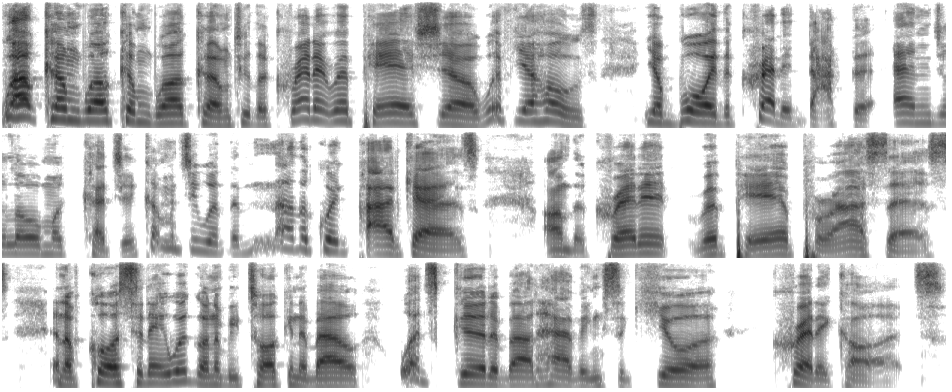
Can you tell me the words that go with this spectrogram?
Welcome, welcome, welcome to the Credit Repair Show with your host, your boy, the credit doctor, Angelo McCutchen, coming to you with another quick podcast on the credit repair process. And of course, today we're going to be talking about what's good about having secure credit cards.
